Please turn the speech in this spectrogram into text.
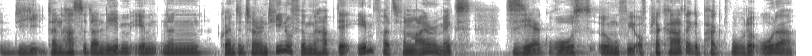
die, dann hast du daneben eben einen Quentin Tarantino-Film gehabt, der ebenfalls von Miramax sehr groß irgendwie auf Plakate gepackt wurde oder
